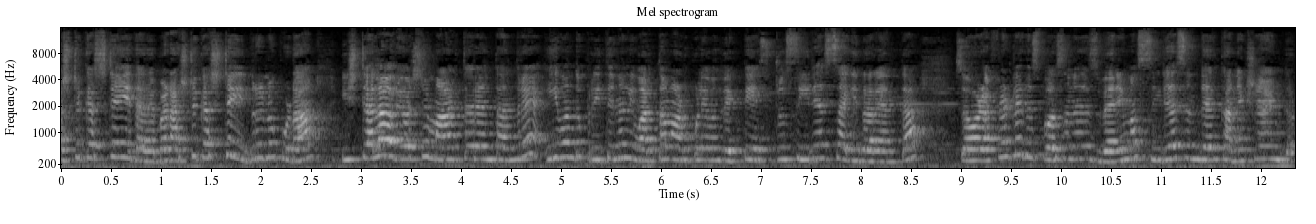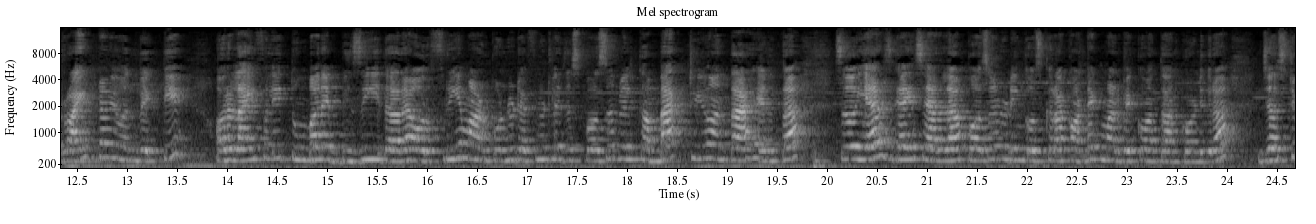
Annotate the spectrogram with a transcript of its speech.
ಅಷ್ಟಕ್ಕಷ್ಟೇ ಇದ್ದಾರೆ. ಬಟ್ ಅಷ್ಟಕ್ಕಷ್ಟೇ ಇದ್ರೂ ಕೂಡ ಇಷ್ಟೆಲ್ಲ ಅವ್ರು ಯೋಚನೆ ಮಾಡ್ತಾರೆ ಅಂತ ಅಂದ್ರೆ ಈ ಒಂದು ಪ್ರೀತಿನ ನೀವು ಅರ್ಥ ಮಾಡ್ಕೊಳ್ಳಿ ಒಂದು ವ್ಯಕ್ತಿ ಎಷ್ಟು ಸೀರಿಯಸ್ ಆಗಿದ್ದಾರೆ ಅಂತ. So definitely this person is very much serious in their connection and right ನಾವು ಈ ಒಂದು ವ್ಯಕ್ತಿ ಅವರ ಲೈಫ್ ಅಲ್ಲಿ ತುಂಬಾನೇ ಬಿಸಿ ಇದ್ದಾರೆ. ಅವ್ರು ಫ್ರೀ ಮಾಡಿಕೊಂಡು definitely this person will come back to you ಅಂತ ಹೇಳ್ತಾ. ಸೊ ಎಸ್ ಗೈಸ್ ಎಲ್ಲ ಪರ್ಸನಲ್ ರೀಡಿಂಗ್ಗೋಸ್ಕರ ಕಾಂಟ್ಯಾಕ್ಟ್ ಮಾಡಬೇಕು ಅಂತ ಅನ್ಕೊಂಡಿದ್ರ ಜಸ್ಟ್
